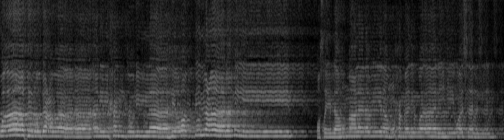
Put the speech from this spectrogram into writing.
وآخر دعوانا أن الحمد لله رب العالمين. وصل اللهم على نبينا محمد وآله وسلم.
